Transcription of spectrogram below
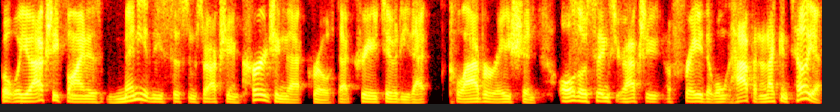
But what you actually find is many of these systems are actually encouraging that growth, that creativity, that collaboration, all those things you're actually afraid that won't happen. And I can tell you,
